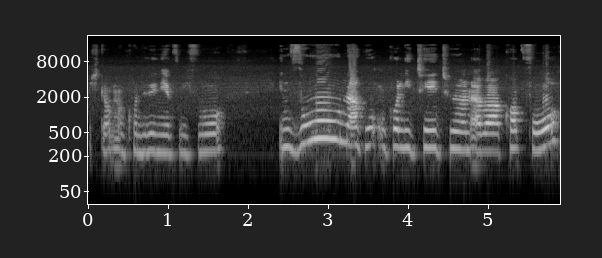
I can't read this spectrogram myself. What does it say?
ich glaube, man konnte den jetzt nicht so in so einer guten Qualität hören, aber Kopf hoch.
